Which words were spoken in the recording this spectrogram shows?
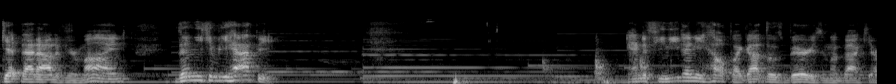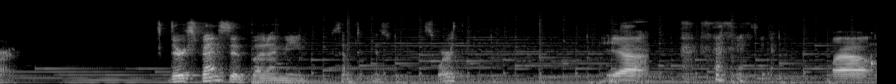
get that out of your mind, then you can be happy. And if you need any help, I got those berries in my backyard. They're expensive, but I mean, sometimes it's, it's worth it. Yeah. wow.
